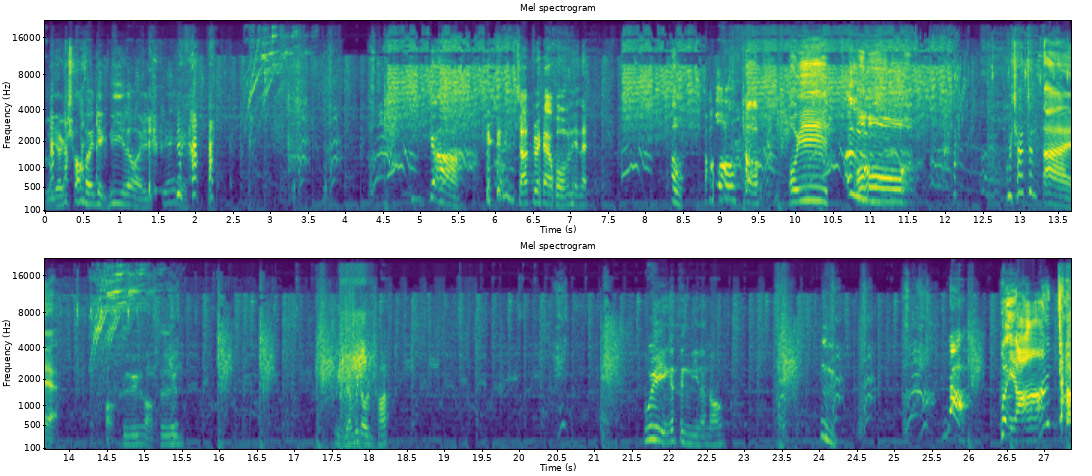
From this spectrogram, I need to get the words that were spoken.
กูยังชอบไอ้เด็กดีเลยเจ๊ย่าชัดด้วยครับผมนี่แหละเอ้าเอาเอาเอ้าโอ้ยโอ้โหกูชัดจนตายอะขอคืนขอคืนดีแล้วไม่โดนช็อตอุ้ยก็ตึงดีนะน้อง อืม เฮ้ยจ้า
